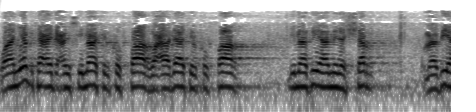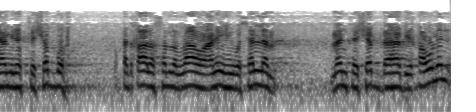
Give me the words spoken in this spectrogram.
وأن يبتعد عن سمات الكفار وعادات الكفار لما فيها من الشر وما فيها من التشبه. وقد قال صلى الله عليه وسلم من تشبه بقوم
